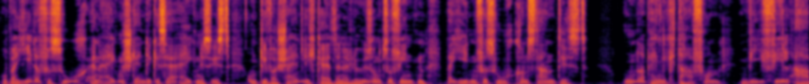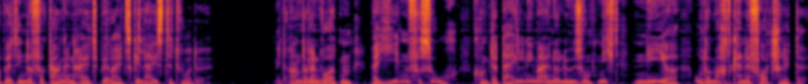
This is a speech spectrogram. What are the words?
wobei jeder Versuch ein eigenständiges Ereignis ist und die Wahrscheinlichkeit, eine Lösung zu finden, bei jedem Versuch konstant ist, unabhängig davon, wie viel Arbeit in der Vergangenheit bereits geleistet wurde. Mit anderen Worten, bei jedem Versuch kommt der Teilnehmer einer Lösung nicht näher oder macht keine Fortschritte.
